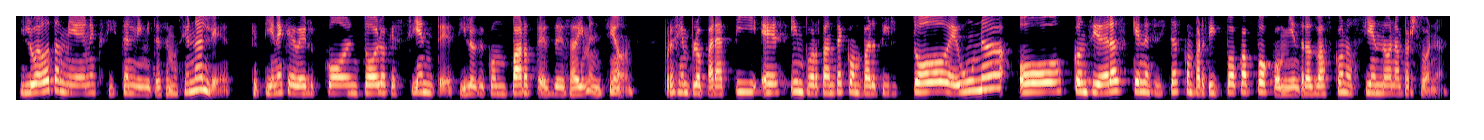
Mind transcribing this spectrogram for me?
Y luego también existen límites emocionales, que tiene que ver con todo lo que sientes y lo que compartes de esa dimensión. Por ejemplo, para ti es importante compartir todo de una o consideras que necesitas compartir poco a poco mientras vas conociendo a una persona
